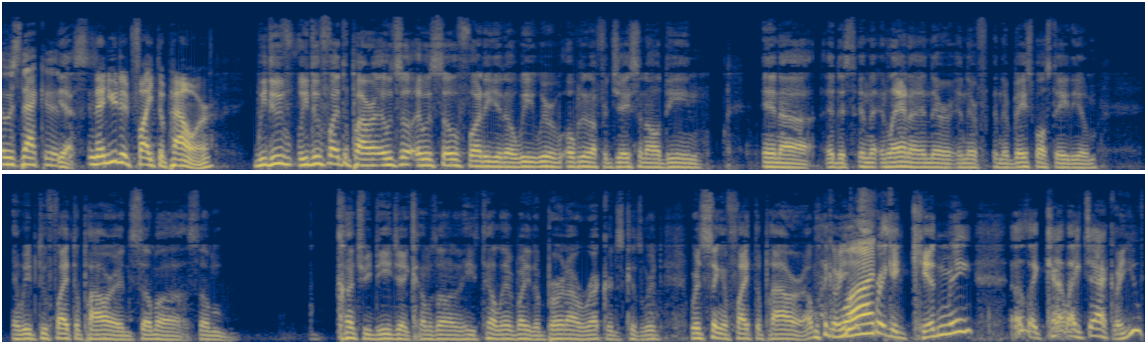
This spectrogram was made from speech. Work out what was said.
it was that good. Yes, And then you did Fight the Power. we do. We do fight the power. It was so, it was so funny. You know, we, we were opening up for Jason Aldean in uh in, this, in Atlanta in their in their in their baseball stadium, and we do fight the power, and some uh some country DJ comes on and he's telling everybody to burn our records because we're we're singing "Fight the Power." I'm like, are What? you freaking kidding me? I was like, kind of like Jack, are you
